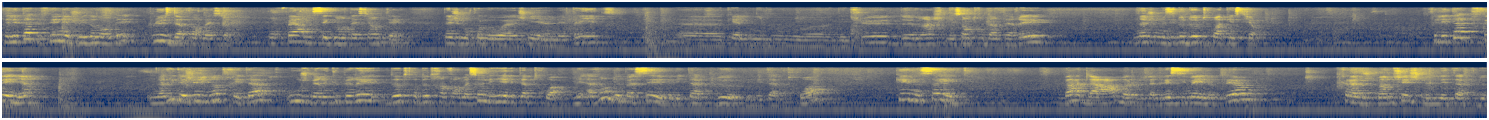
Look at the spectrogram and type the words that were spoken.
في l'étape الثانية, je vais demander plus d'informations pour faire une segmentation telle. Je me dis, je les prix, quel niveau d'études, les centres d'intérêt. Là, je me dis deux, trois questions. Fait l'étape fait, on a dit que j'ai une autre étape où je vais récupérer d'autres informations liées à l'étape 3. Mais avant de passer de l'étape 2 et l'étape 3, كان نسيت بعد عمر l'adresse email نتاعو خرج ما مشيش l'étape 2.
